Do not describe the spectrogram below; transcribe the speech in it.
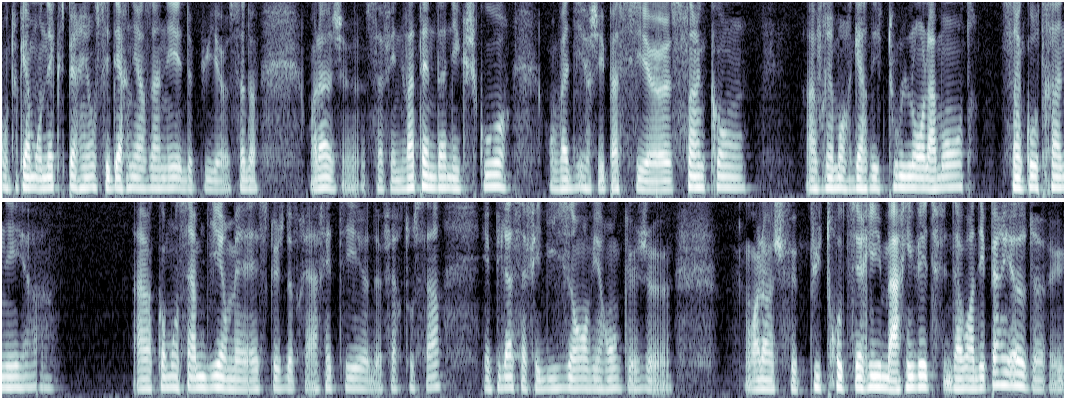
en tout cas, mon expérience ces dernières années, depuis euh, ça voilà, ça fait une vingtaine d'années que je cours. On va dire, j'ai passé 5 ans à vraiment regarder tout le long la montre, 5 autres années à commencer à me dire mais est-ce que je devrais arrêter euh, de faire tout ça? Et puis là ça fait dix ans environ que je voilà je fais plus trop de séries arrivé d'avoir des périodes euh,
